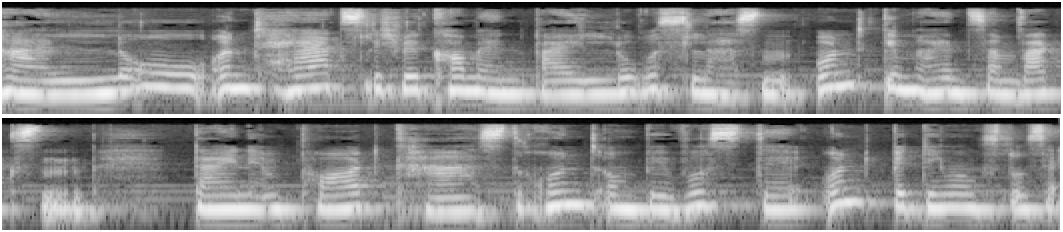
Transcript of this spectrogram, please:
Hallo und herzlich willkommen bei Loslassen und gemeinsam wachsen, deinem Podcast rund um bewusste und bedingungslose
